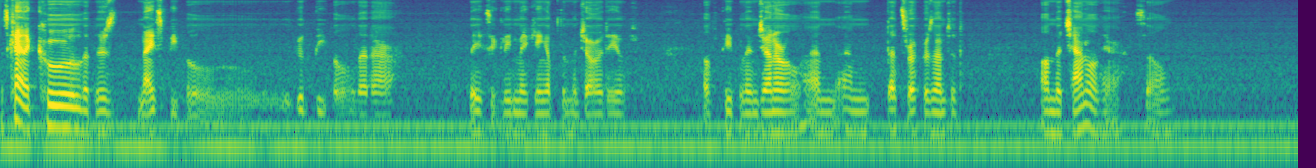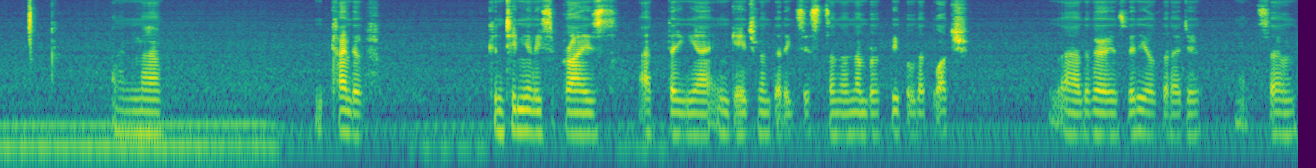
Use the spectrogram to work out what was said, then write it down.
It's kind of cool that there's nice people, good people that are basically making up the majority of, of people in general, and, and that's represented on the channel here. So I'm uh, kind of continually surprised at the uh, engagement that exists and the number of people that watch uh, the various videos that I do. It's um,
